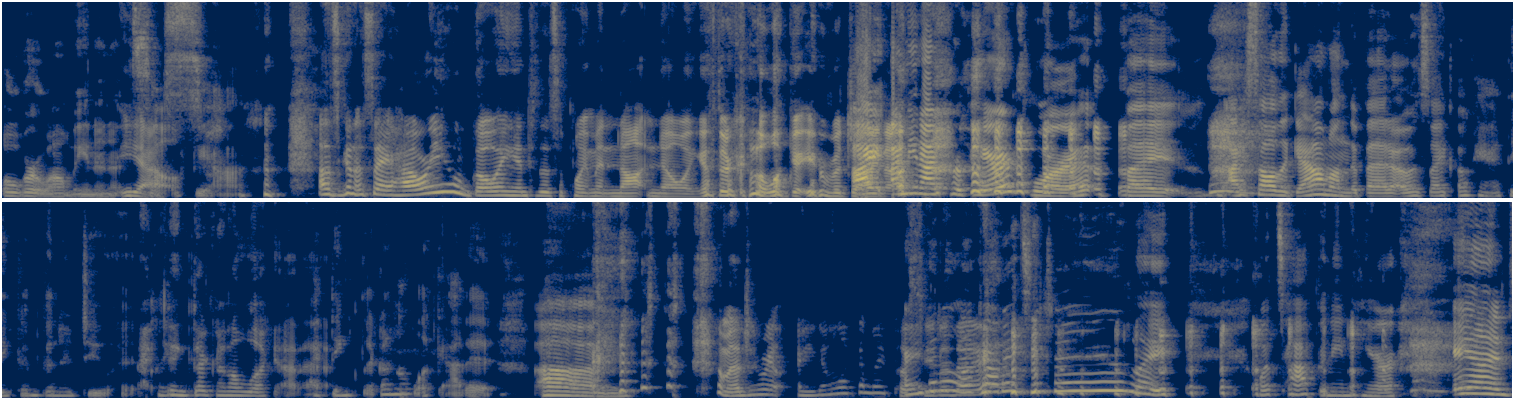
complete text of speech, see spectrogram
overwhelming in itself. Yes. Yeah. I was gonna say, how are you going into this appointment not knowing if they're gonna look at your vagina? I mean, I prepared for it, but I saw the gown on the bed. I was like, okay, I think I'm gonna do it. I think they're gonna look at it. I think they're gonna look at it. Um, Imagine, are you gonna look at my are pussy you gonna today? look at it today? Like, what's happening here? And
